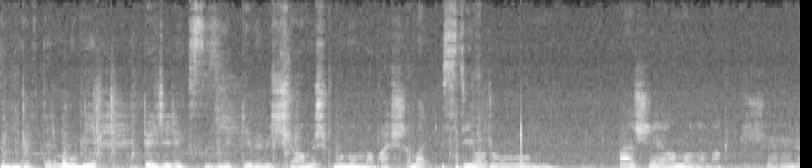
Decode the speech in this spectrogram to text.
Defterim bu bir beceriksizlik gibi bir şey olmuş. Bununla başlamak istiyorum. Başlayalım o zaman. Şöyle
